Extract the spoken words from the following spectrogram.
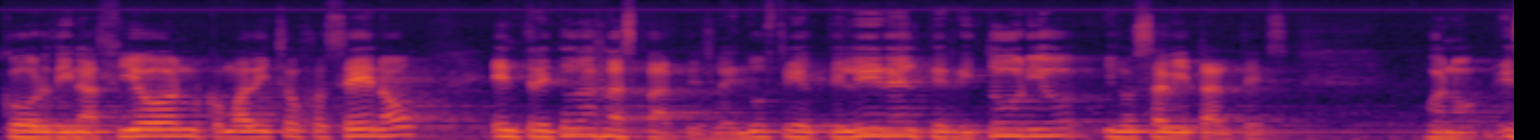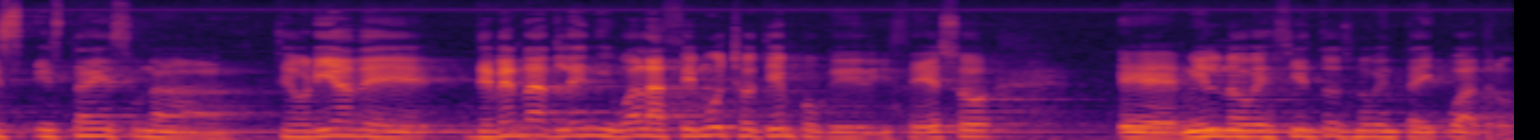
coordinación, como ha dicho José, ¿no? Entre todas las partes, la industria hotelera, el territorio y los habitantes. Bueno, esta es una teoría de, Bernard Lenn, igual hace mucho tiempo que dice eso, eh, 1994.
